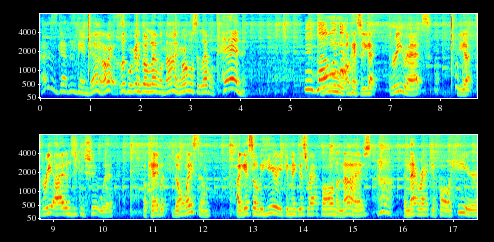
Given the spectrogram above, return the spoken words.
Titus has got this game down. All right, look, we're gonna go to level nine. We're almost at level ten. Mm, Ooh, okay, so you got three rats. You got three items you can shoot with. Okay, but don't waste them. I guess over here you can make this rat fall on the knives, and that rat can fall here.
